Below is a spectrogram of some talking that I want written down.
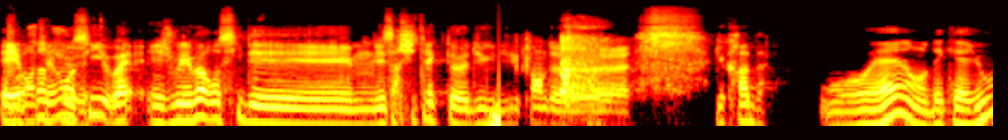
Bon, éventuellement tu- aussi, ouais. Et je voulais voir aussi des, des architectes du, du clan de, euh, du crabe. Ouais, dans des cailloux.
